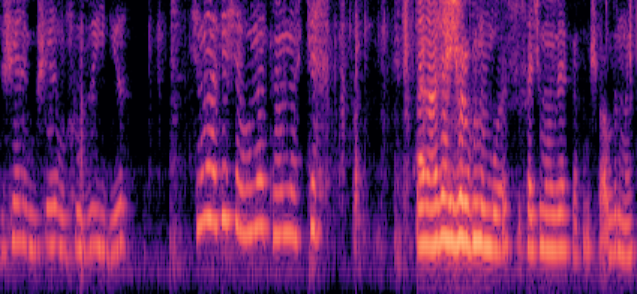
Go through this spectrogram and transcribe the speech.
düşerim düşerim hızlı gidiyor. Şimdi arkadaşlar bunları tamamlayacağız. Ben hala yorgunum bu arada. Saçım havaya kalkmış. Aldırmayın.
